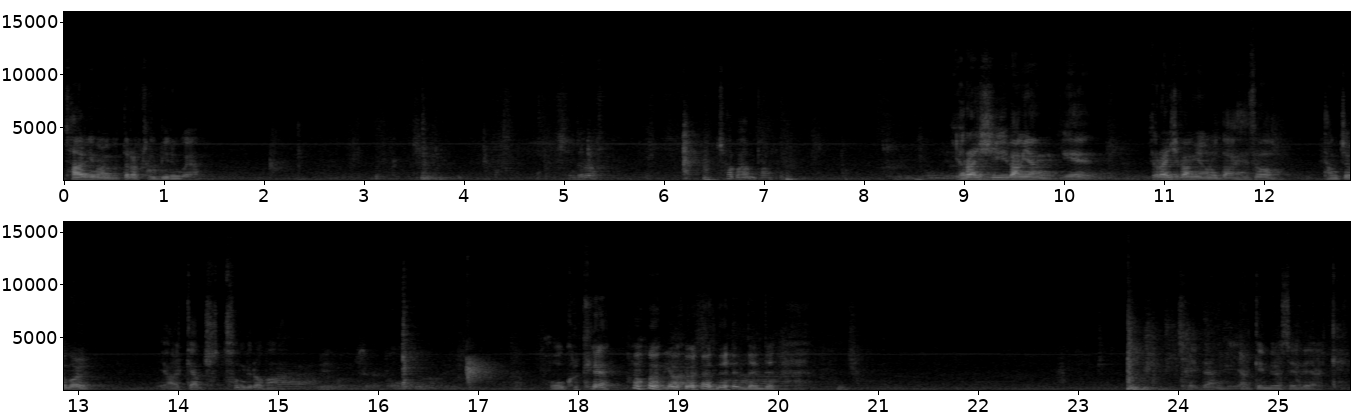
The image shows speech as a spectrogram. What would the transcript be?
사람이 말고 따라 그렇게 미는 거야 힘들어? 쳐봐 한번 11시 방향에 11시 방향으로 다 해서 당점을 얇게 한번 툭 밀어봐 오 그렇게? 네, 네, 네. 그냥 얇게 밀었어야 돼 얇게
